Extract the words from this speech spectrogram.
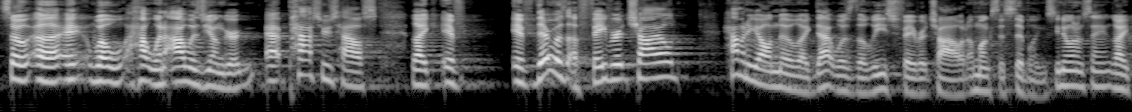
So, uh, eh, well, how, when I was younger, at pastor's house, like if if there was a favorite child, how many of y'all know like that was the least favorite child amongst the siblings? You know what I'm saying? Like,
